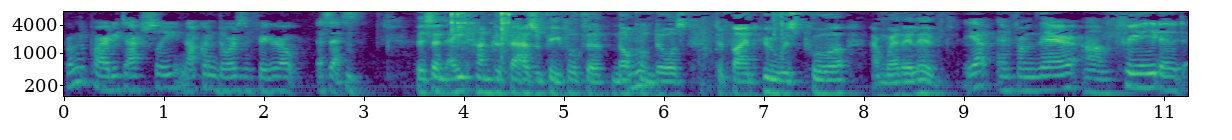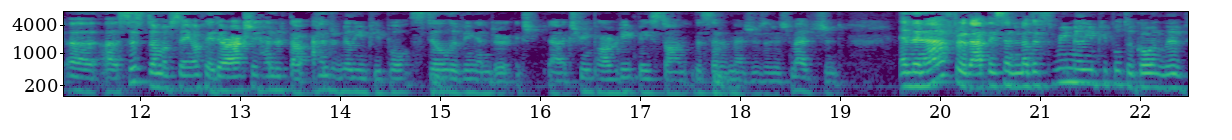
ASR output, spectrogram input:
from the party to actually knock on doors and figure out, assess. They sent 800,000 people to knock mm-hmm. on doors to find who was poor and where they lived. Yep, and from there um, created a, a, system of saying, okay, there are actually 100, 100 million people still mm-hmm. living under ex- uh, extreme poverty based on the set of mm-hmm. measures I just mentioned. And then after that, they sent another 3 million people to go and live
